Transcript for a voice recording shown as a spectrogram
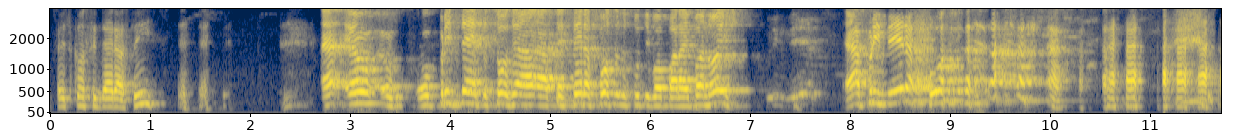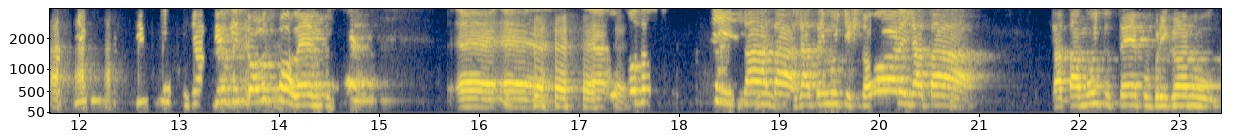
Vocês consideram assim? É, eu, eu, o presidente, o Souza é a terceira força do futebol paraibano hoje? É a primeira força. Já viu que somos polêmicos, né? É, é, é, o Souza tá, tá, já tem muita história, já está já tá muito tempo brigando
